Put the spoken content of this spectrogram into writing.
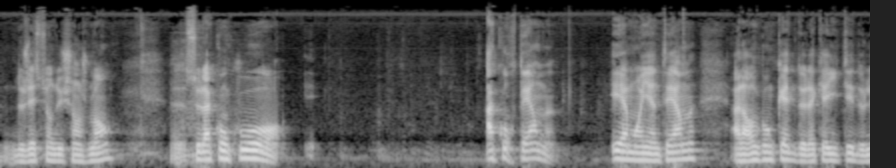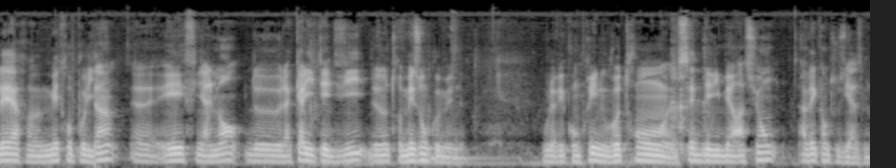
de gestion du changement. Euh, cela concourt à court terme et à moyen terme à la reconquête de la qualité de l'air euh, métropolitain euh, et finalement de la qualité de vie de notre maison commune. Vous l'avez compris, nous voterons euh, cette délibération avec enthousiasme.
